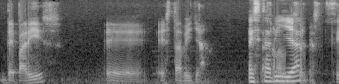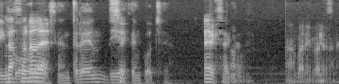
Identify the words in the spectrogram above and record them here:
de París eh, esta villa. esta villa. La zona de- en tren, diez Sí. en coche. Exactamente. Ah, vale, vale, vale.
